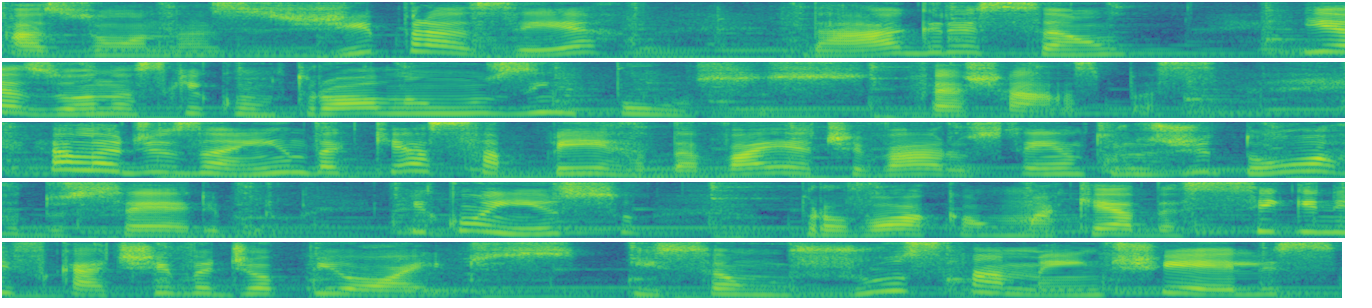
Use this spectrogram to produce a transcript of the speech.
as zonas de prazer, da agressão e as zonas que controlam os impulsos. Fecha aspas. Ela diz ainda que essa perda vai ativar os centros de dor do cérebro e, com isso, provoca uma queda significativa de opioides, e são justamente eles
